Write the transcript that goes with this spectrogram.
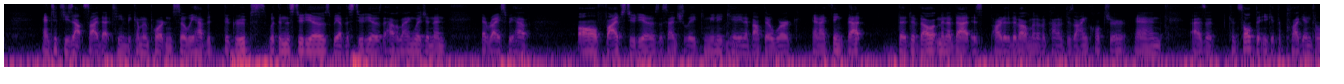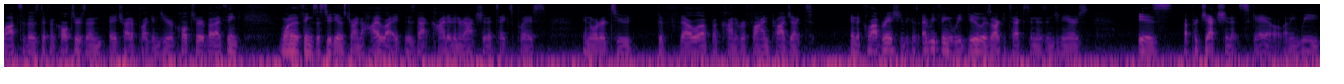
entities outside that team become important. So we have the, the groups within the studios, we have the studios that have a language, and then at Rice we have all five studios essentially communicating about their work. And I think that the development of that is part of the development of a kind of design culture. And as a consultant, you get to plug into lots of those different cultures and they try to plug into your culture. But I think one of the things the studio is trying to highlight is that kind of interaction that takes place in order to develop a kind of refined project in a collaboration because everything that we do as architects and as engineers is a projection at scale. I mean, we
